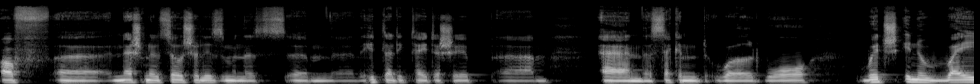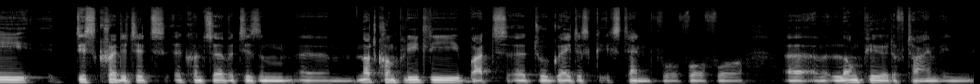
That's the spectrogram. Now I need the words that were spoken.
of uh, National Socialism and this, um, uh, the Hitler dictatorship um, and the Second World War, which in a way discredited uh, conservatism, um, not completely, but uh, to a great extent for for for uh, a long period of time in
